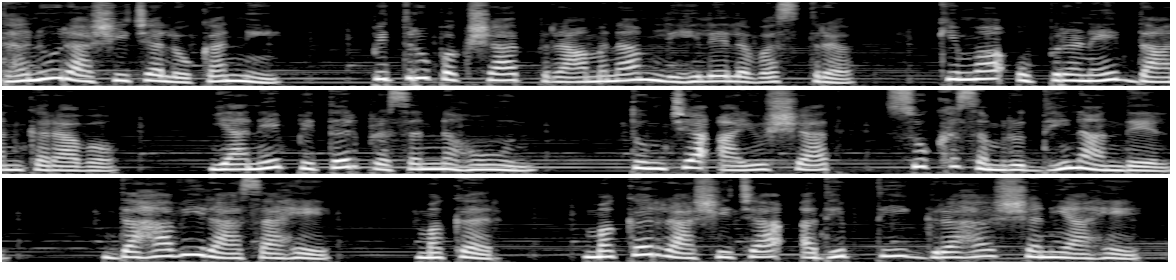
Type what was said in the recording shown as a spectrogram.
धनु राशीच्या लोकांनी पितृपक्षात रामनाम लिहिलेलं वस्त्र किंवा उपरणे दान करावं. याने पितर प्रसन्न होऊन तुमच्या आयुष्यात सुख समृद्धी नांदेल. दहावी रास आहे. मकर. मकर राशीच्या अधिपती ग्रह शनी आहे.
